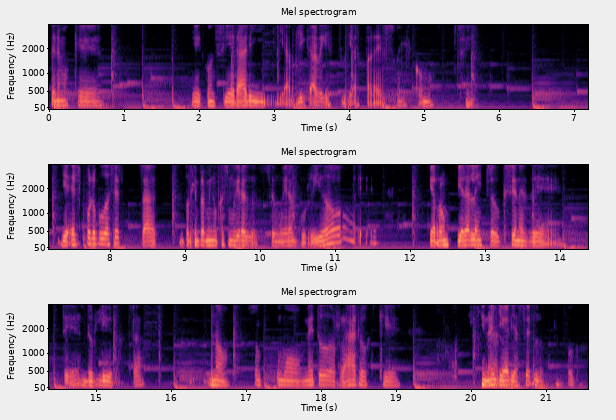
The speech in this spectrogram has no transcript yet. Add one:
tenemos que considerar y, aplicar y estudiar para eso, el cómo. Sí. Y él pues lo pudo hacer. O sea, por ejemplo, a mí nunca se me hubiera, se me hubiera ocurrido eh, que rompiera las introducciones de, de, un libro. O sea, no, son como métodos raros que, que no llegaría a hacerlo tampoco.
